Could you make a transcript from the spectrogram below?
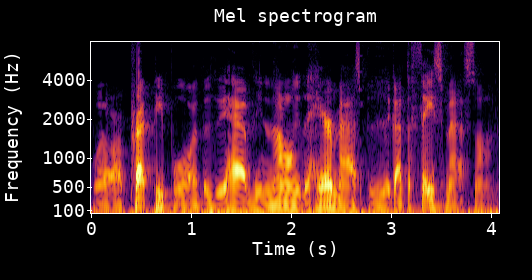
well, our prep people are they have you know not only the hair mask but they got the face masks on.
